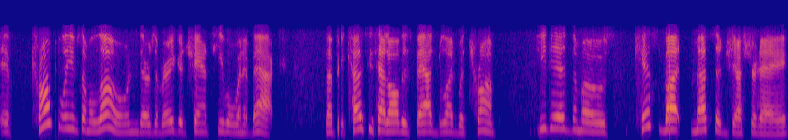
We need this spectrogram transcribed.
if Trump leaves him alone, there's a very good chance he will win it back. But because he's had all this bad blood with Trump, he did the most kiss butt message yesterday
